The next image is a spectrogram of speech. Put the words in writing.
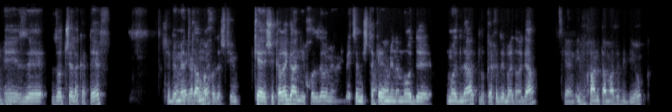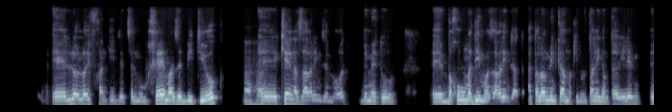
mm-hmm. זה זאת של הכתף, שבאמת כמה קורה? חודשים, כן, שכרגע אני חוזר ממנה, אני בעצם okay. ממנה מאוד, אה, מאוד לאט, לוקח את זה בהדרגה. כן, הבחנת מה זה בדיוק? Uh, לא, לא הבחנתי את זה אצל מומחה, מה זה בדיוק. Uh-huh. Uh, כן, עזר לי עם זה מאוד, באמת הוא uh, בחור מדהים, הוא עזר לי עם זה, אתה, לא מבין כמה, כאילו נתן לי גם תרגילים uh,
